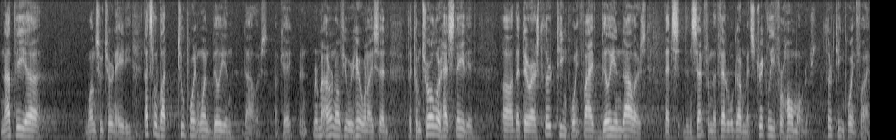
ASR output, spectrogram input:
not the uh, ones who turn 80, that's about $2.1 billion, okay? And I don't know if you were here when I said the comptroller has stated uh, that there are $13.5 billion that's been sent from the federal government strictly for homeowners, 13.5.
